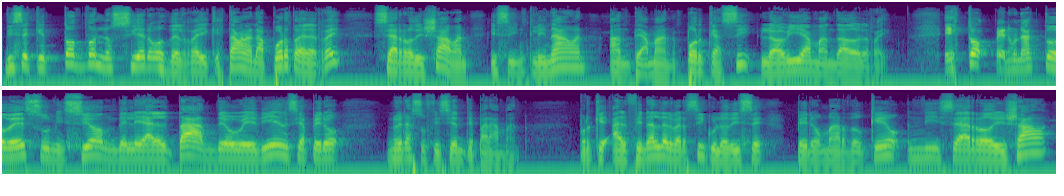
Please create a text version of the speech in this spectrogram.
dice que todos los siervos del rey que estaban a la puerta del rey se arrodillaban y se inclinaban ante Amán, porque así lo había mandado el rey. Esto en un acto de sumisión, de lealtad, de obediencia, pero no era suficiente para Amán. Porque al final del versículo dice, pero Mardoqueo ni se arrodillaba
